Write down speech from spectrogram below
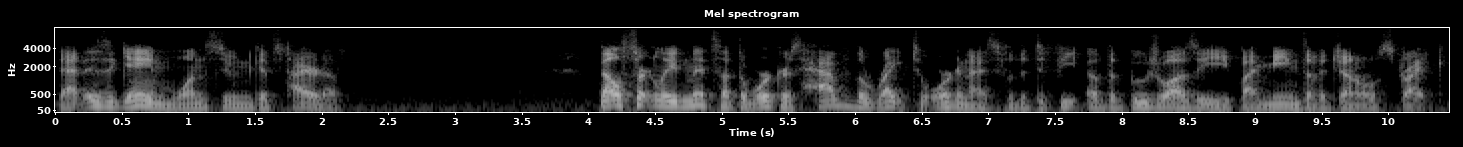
That is a game one soon gets tired of. Bell certainly admits that the workers have the right to organize for the defeat of the bourgeoisie by means of a general strike.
